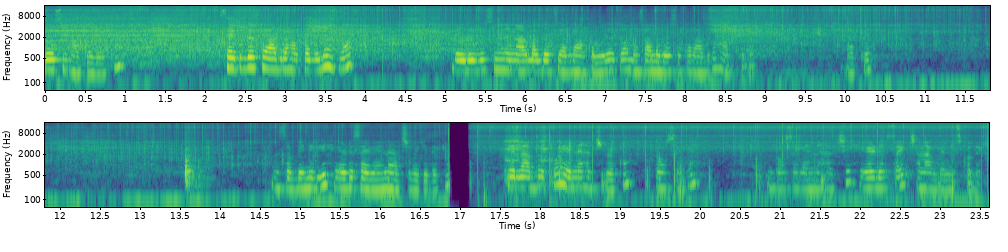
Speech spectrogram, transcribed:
ದೋಸೆ ಹಾಕೋಬೇಕು. ಸೆಟ್ ದೋಸೆ ಆದರೂ ಹಾಕೋಬೋದು ಅಥವಾ ದೊಡ್ಡ ಸುಮ್ಮನೆ ನಾರ್ಮಲ್ ದೋಸೆ ಆದರೂ ಹಾಕೋಬೋದು ಅಥವಾ ಮಸಾಲೆ ದೋಸೆ ಥರ ಆದರೂ ಹಾಕ್ಬೋದು. ಓಕೆ? ಸ್ವಲ್ಪ ಬೆನ್ನಿಲಿ ಎರಡು ಸೈಡ್ ಎಣ್ಣೆ ಹಚ್ಚಬೇಕು ಇದಕ್ಕೆ. ಎಲ್ಲದಕ್ಕೂ ಎಣ್ಣೆ ಹಚ್ಚಬೇಕು ದೋಸೆಗೆ. ದೋಸೆಗೆ ಎಣ್ಣೆ ಹಚ್ಚಿ ಎರಡು ಸೈಡ್ ಚೆನ್ನಾಗಿ ಬೆನೆಸ್ಕೋಬೇಕು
